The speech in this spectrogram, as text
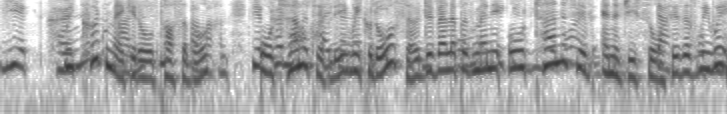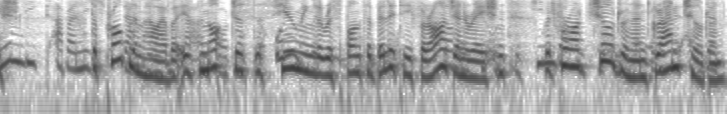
We could make it all possible. Alternatively, we could also develop as many alternative energy sources as we wish. The problem, however, is not just assuming the responsibility for our generation, but for our children and grandchildren.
